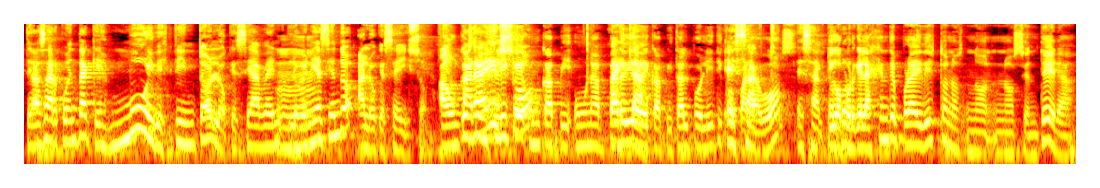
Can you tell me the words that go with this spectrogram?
te vas a dar cuenta que es muy distinto lo que se ha lo venía haciendo a lo que se hizo. Aunque para implique una pérdida de capital político para vos. Exacto. Digo, porque, la gente por ahí de esto no, se entera.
